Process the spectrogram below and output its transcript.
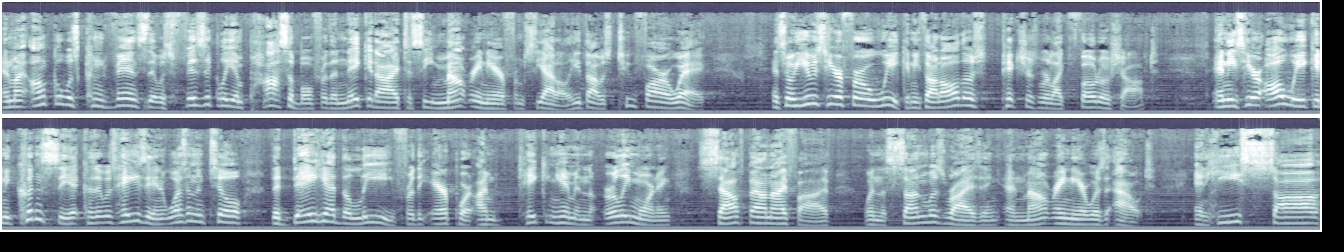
And my uncle was convinced that it was physically impossible for the naked eye to see Mount Rainier from Seattle. He thought it was too far away. And so he was here for a week, and he thought all those pictures were like photoshopped. And he's here all week, and he couldn't see it because it was hazy. And it wasn't until the day he had to leave for the airport, I'm taking him in the early morning, southbound I 5, when the sun was rising and Mount Rainier was out. And he saw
